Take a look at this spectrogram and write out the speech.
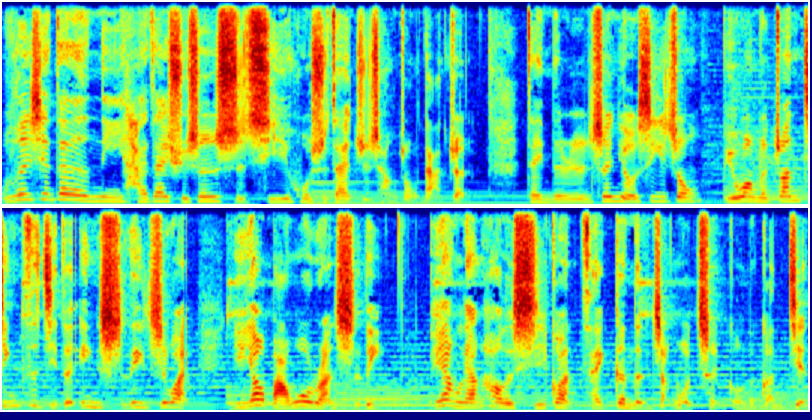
无论现在的你还在学生时期，或是在职场中打转，在你的人生游戏中，别忘了专精自己的硬实力之外，也要把握软实力。培养良好的习惯，才更能掌握成功的关键。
